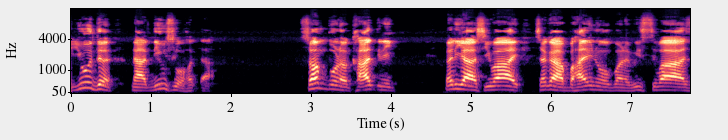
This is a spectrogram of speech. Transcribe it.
યુદ્ધના દિવસો હતા. સંપૂર્ણ ખાતરી કર્યા સિવાય સગા ભાઈનો પણ વિશ્વાસ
